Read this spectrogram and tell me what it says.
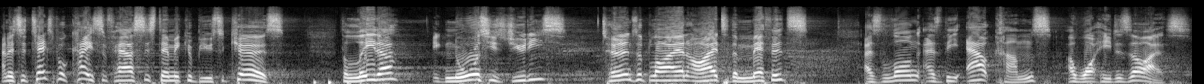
And it's a textbook case of how systemic abuse occurs. The leader ignores his duties, turns a blind eye to the methods, as long as the outcomes are what he desires.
